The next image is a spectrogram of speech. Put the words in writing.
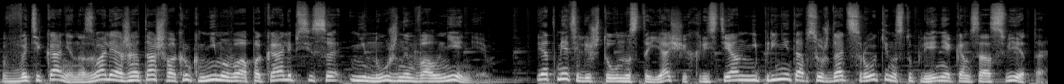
В Ватикане назвали ажиотаж вокруг мнимого апокалипсиса ненужным волнением и отметили, что у настоящих христиан не принято обсуждать сроки наступления конца света,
